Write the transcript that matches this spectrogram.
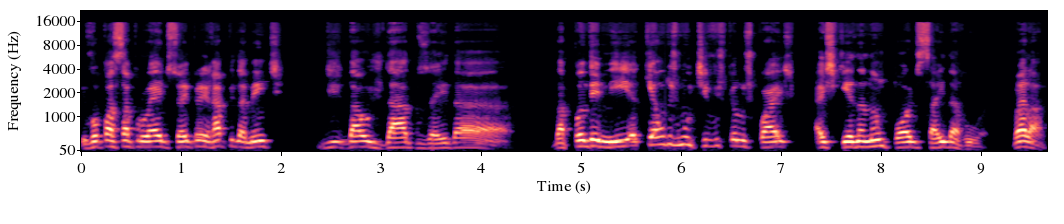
Eu vou passar para o Edson aí para ele rapidamente dar os dados aí da, da pandemia, que é um dos motivos pelos quais a esquerda não pode sair da rua. Vai lá.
